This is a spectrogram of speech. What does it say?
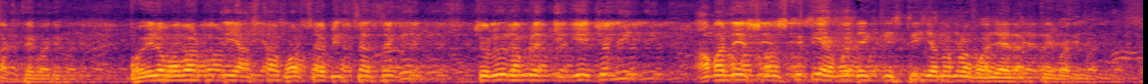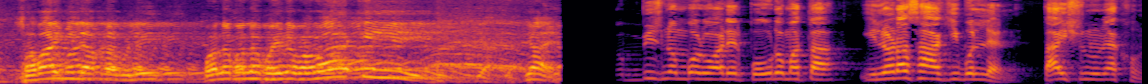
থাকতে পারি। ভৈরব বাবার প্রতি আস্থা ভরসা বিশ্বাস রেখে চলুন আমরা এগিয়ে চলি। আমাদের সংস্কৃতি আমাদের কৃষ্টি যেন আমরা বজায় রাখতে পারি। সবাই মিলে আমরা বলি বলো বলো ভৈরব বাবা কি? জয়। চব্বিশ নম্বর ওয়ার্ডের পৌরমাতা ইলোরা সাহা কি বললেন? তাই শুনুন এখন।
